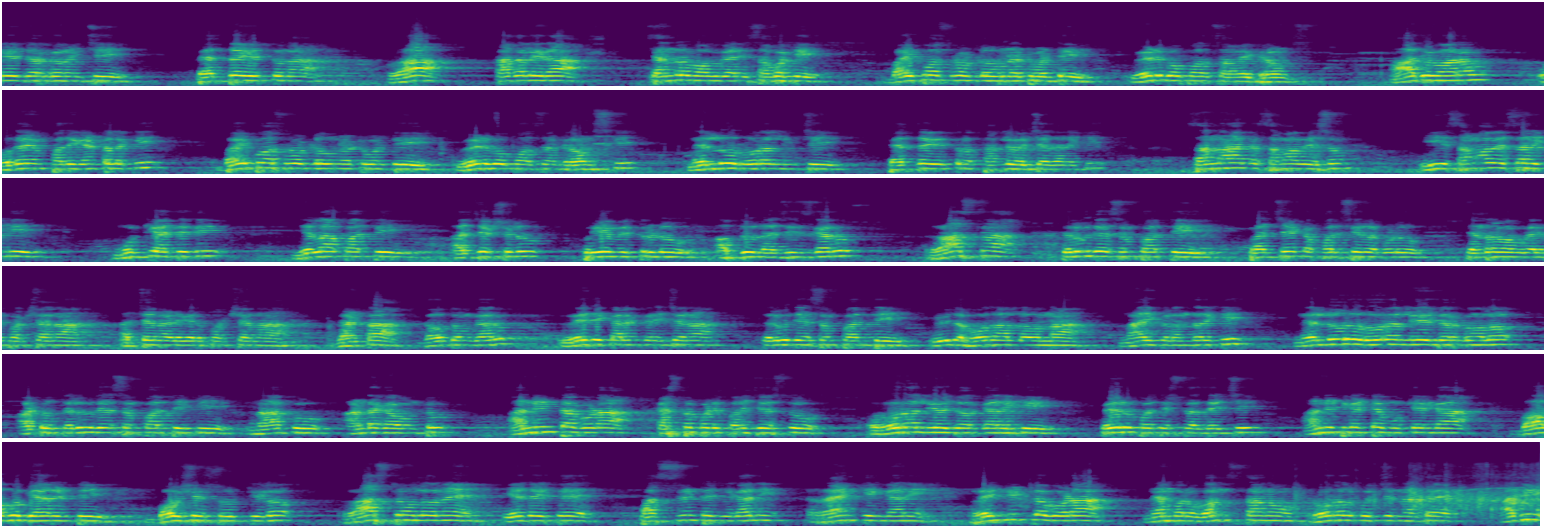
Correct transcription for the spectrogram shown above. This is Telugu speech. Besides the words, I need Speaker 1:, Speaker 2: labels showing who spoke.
Speaker 1: నియోజకవర్గం నుంచి పెద్ద ఎత్తున రా కదలిరా చంద్రబాబు గారి సభకి బైపాస్ రోడ్లో ఉన్నటువంటి వేణుగోపాల స్వామి గ్రౌండ్స్. ఆదివారం ఉదయం పది గంటలకి బైపాస్ రోడ్లో ఉన్నటువంటి వేణుగోపాల స్వామి గ్రౌండ్స్కి నెల్లూరు రూరల్ నుంచి పెద్ద ఎత్తున తరలి వచ్చేదానికి సన్నాహక సమావేశం. ఈ సమావేశానికి ముఖ్య అతిథి జిల్లా పార్టీ అధ్యక్షుడు ప్రియమిత్రుడు అబ్దుల్ అజీజ్ గారు రాష్ట్ర తెలుగుదేశం పార్టీ ప్రత్యేక పరిశీలకుడు చంద్రబాబు గారి పక్షాన అచ్చెన్నాయుడు గారి పక్షాన గంటా గౌతమ్ గారు వేదిక అలంకరించిన తెలుగుదేశం పార్టీ వివిధ హోదాల్లో ఉన్న నాయకులందరికీ నెల్లూరు రూరల్ నియోజకవర్గంలో అటు తెలుగుదేశం పార్టీకి నాకు అండగా ఉంటూ అన్నింటా కూడా కష్టపడి పనిచేస్తూ రూరల్ నియోజకవర్గానికి పేరు ప్రతిష్టలు తెచ్చి అన్నిటికంటే ముఖ్యంగా బాబు గ్యారంటీ భవిష్యత్ సూర్తిలో రాష్ట్రంలోనే ఏదైతే పర్సంటేజ్ కానీ ర్యాంకింగ్ కానీ రెండిట్లో కూడా నెంబర్ వన్ స్థానం రూరల్కి వచ్చిందంటే అది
